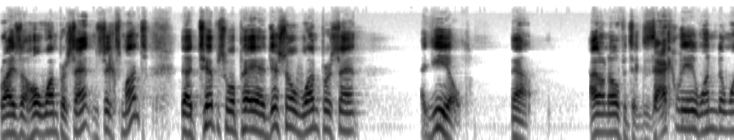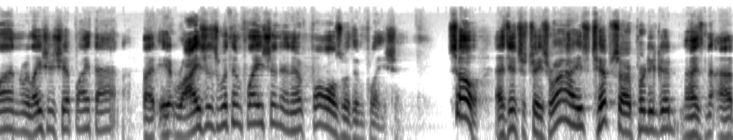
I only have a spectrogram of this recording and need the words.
rise a whole 1% in six months. The tips will pay an additional 1% yield. Now, I don't know if it's exactly a one to one relationship like that, but it rises with inflation and it falls with inflation. So as interest rates rise, tips are pretty good, as, uh,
